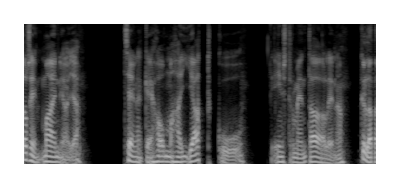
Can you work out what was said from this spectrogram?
tosi mainio ja sen jälkeen hommahan jatkuu instrumentaalina. Kyllä.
